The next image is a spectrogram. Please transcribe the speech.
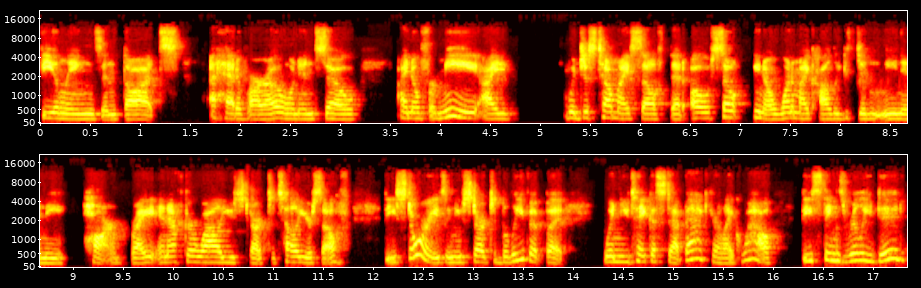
feelings and thoughts ahead of our own. And so I know for me, I would just tell myself that, oh, so, you know, one of my colleagues didn't mean any harm, right? And after a while, you start to tell yourself these stories and you start to believe it. But when you take a step back, you're like, wow, these things really did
